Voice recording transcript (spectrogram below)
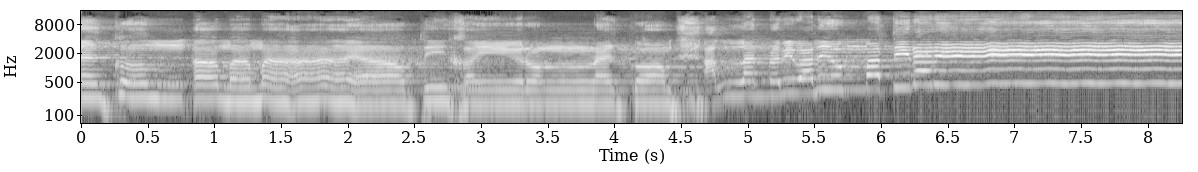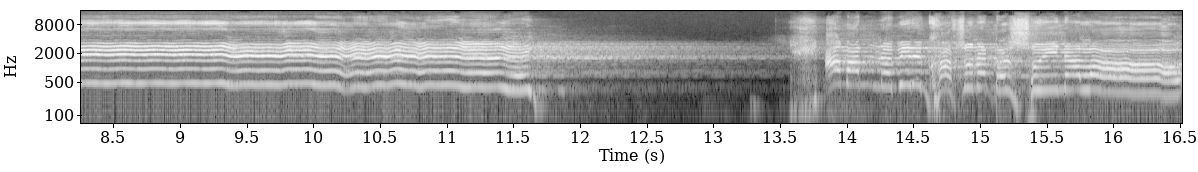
লাকুম আমামায়াতি খায়রুল লাকুম। নবী বলে উম্মতিরা রে শুই না লও।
